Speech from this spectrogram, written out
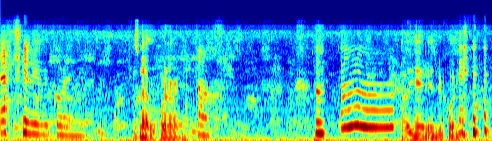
actually recording. It's not recording right now. Oh. Oh yeah, it is recording.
